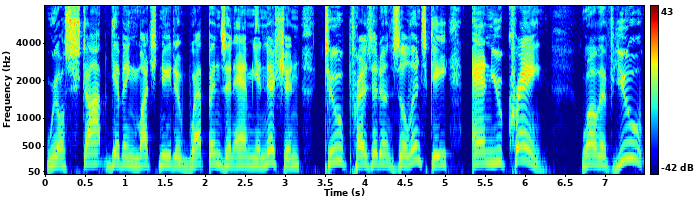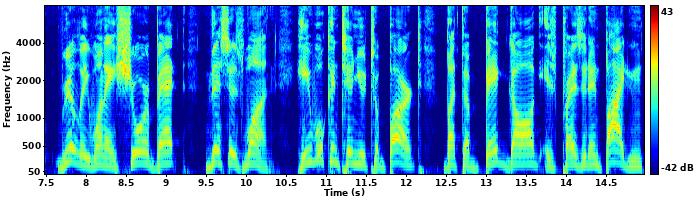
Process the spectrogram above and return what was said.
will stop giving much needed weapons and ammunition to President Zelensky and Ukraine. Well, if you really want a sure bet, This is one. He will continue to bark, but the big dog is President Biden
